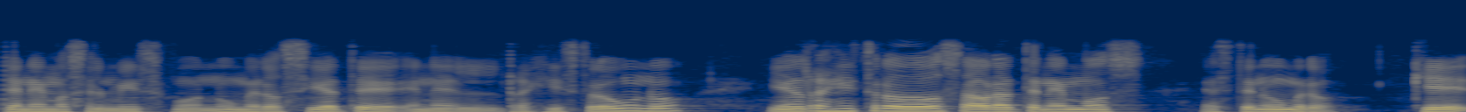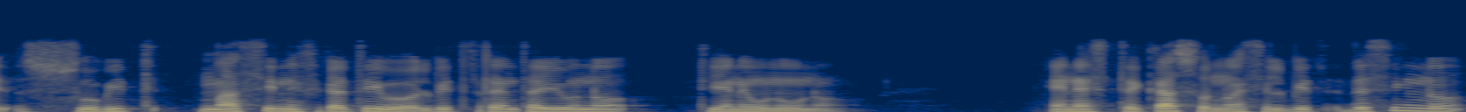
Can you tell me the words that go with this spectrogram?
Tenemos el mismo número 7 en el registro 1 y en el registro 2 ahora tenemos este número que su bit más significativo, el bit 31, tiene un 1. En este caso no es el bit de signo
